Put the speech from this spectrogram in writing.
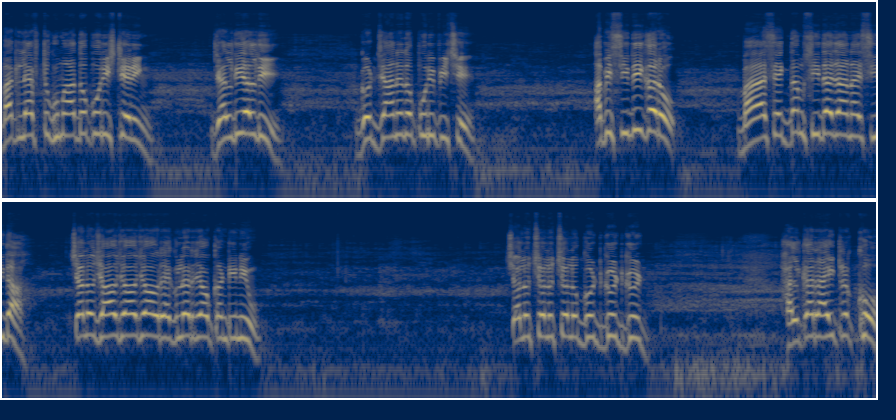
बाद लेफ़्ट घुमा दो पूरी स्टेयरिंग जल्दी जल्दी। गुड, जाने दो पूरी पीछे। अभी सीधी करो। बस एकदम सीधा जाना है, सीधा। चलो, जाओ जाओ जाओ रेगुलर जाओ कंटिन्यू चलो चलो चलो गुड गुड गुड हल्का राइट रखो।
